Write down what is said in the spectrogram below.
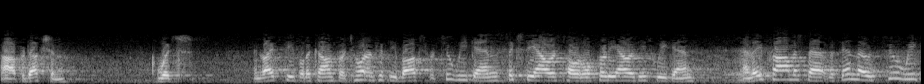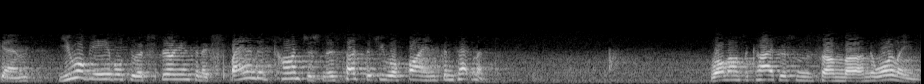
uh, production, which invites people to come for 250 bucks for two weekends, 60 hours total, 30 hours each weekend, and they promise that within those two weekends, you will be able to experience an expanded consciousness such that you will find contentment. Well-known psychiatrist from uh, New Orleans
